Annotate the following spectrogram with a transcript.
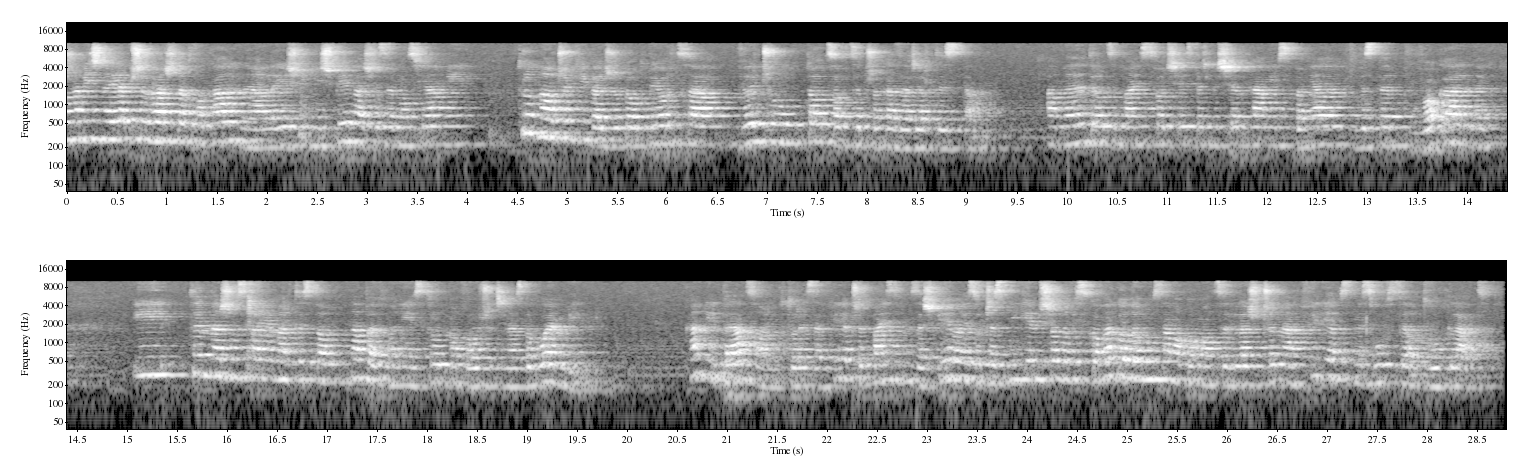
Można mieć najlepszy warsztat wokalny, ale jeśli nie śpiewa się z emocjami, trudno oczekiwać, żeby odbiorca wyczuł to, co chce przekazać artysta. A my, drodzy Państwo, dzisiaj jesteśmy świadkami wspaniałych występów wokalnych i tym naszym wspaniałym artystom na pewno nie jest trudno poruszyć nas do głębi. Kamil Bracoń, który za chwilę przed Państwem zaśpiewa, jest uczestnikiem Środowiskowego Domu Samopomocy w Laszczynach w Filia w Zmysłówce od dwóch lat.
